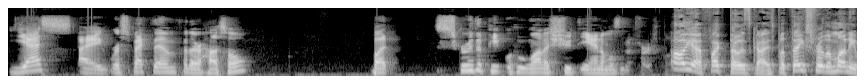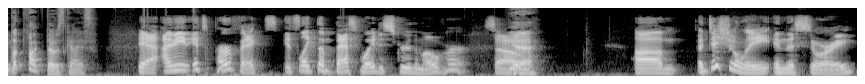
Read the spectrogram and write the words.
yes, I respect them for their hustle, but screw the people who want to shoot the animals in the first place. oh yeah fuck those guys but thanks for the money but fuck those guys Yeah, I mean it's perfect. It's like the best way to screw them over. So yeah Um, additionally, in this story,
